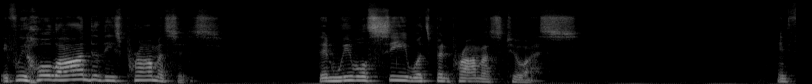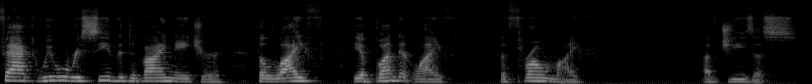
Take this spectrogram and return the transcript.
if we hold on to these promises, then we will see what's been promised to us. In fact, we will receive the divine nature, the life, the abundant life, the throne life of Jesus,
